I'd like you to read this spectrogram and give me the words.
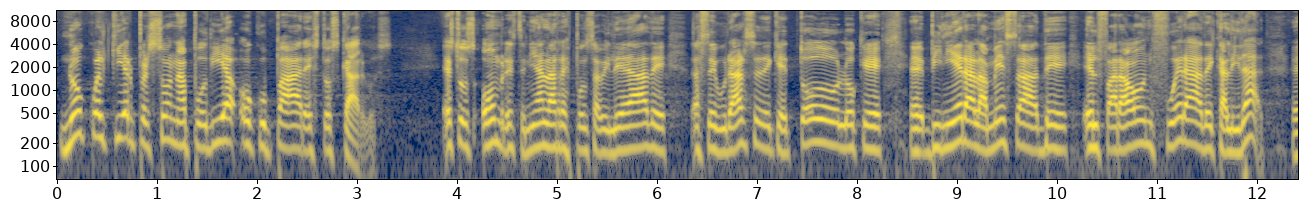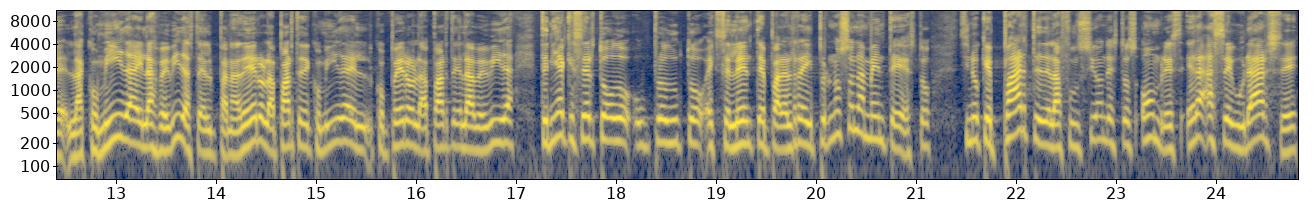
No cualquier persona podía ocupar estos cargos. Estos hombres tenían la responsabilidad de asegurarse de que todo lo que eh, viniera a la mesa del el faraón fuera de calidad. Eh, la comida y las bebidas, el panadero, la parte de comida, el copero, la parte de la bebida. Tenía que ser todo un producto excelente para el rey. Pero no solamente esto, sino que parte de la función de estos hombres era asegurarse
